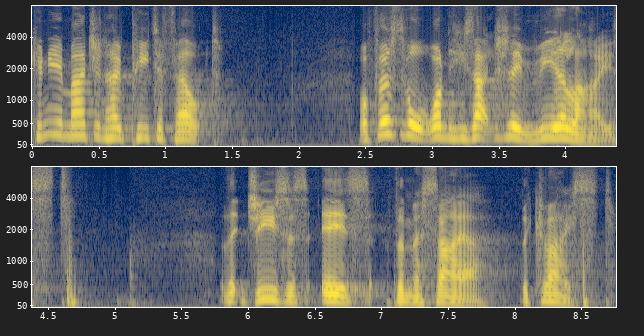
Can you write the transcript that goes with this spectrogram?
Can you imagine how Peter felt? Well, first of all, one, he's actually realized that Jesus is the Messiah, the Christ.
